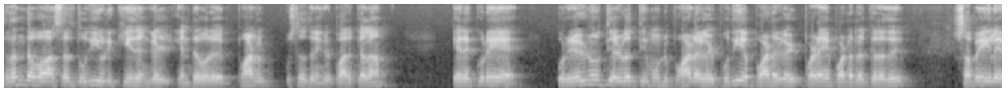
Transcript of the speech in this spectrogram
திறந்த வாசல் துதியொலி கீதங்கள் என்ற ஒரு பாடல் புஸ்தகத்தை நீங்கள் பார்க்கலாம். ஏறக்குறைய ஒரு எழுநூற்றி எழுபத்தி மூன்று பாடல்கள் புதிய பாடல்கள் பழைய பாடல் இருக்கிறது. சபையிலே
